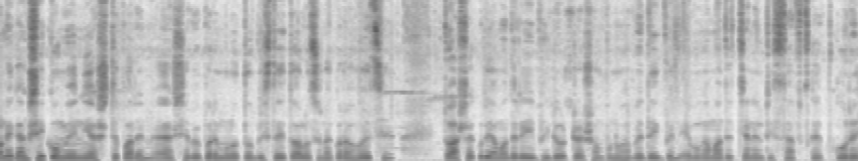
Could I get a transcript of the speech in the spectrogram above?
অনেকাংশেই কমিয়ে নিয়ে আসতে পারেন সে ব্যাপারে মূলত বিস্তারিত আলোচনা করা হয়েছে। তো আশা করি আমাদের এই ভিডিওটা সম্পূর্ণভাবে দেখবেন এবং আমাদের চ্যানেলটি সাবস্ক্রাইব করে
